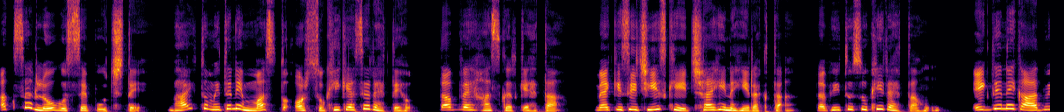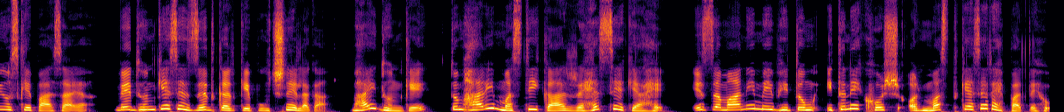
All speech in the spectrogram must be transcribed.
अक्सर लोग उससे पूछते, भाई, तुम इतने मस्त और सुखी कैसे रहते हो? तब वह हंस कर कहता, मैं किसी चीज़ की इच्छा ही नहीं रखता, तभी तो सुखी रहता हूँ। एक दिन एक आदमी उसके पास आया। वे धुनके से जिद करके पूछने लगा, भाई, धुनके, तुम्हारी मस्ती का रहस्य क्या है? इस जमाने में भी तुम इतने खुश और मस्त कैसे रह पाते हो?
